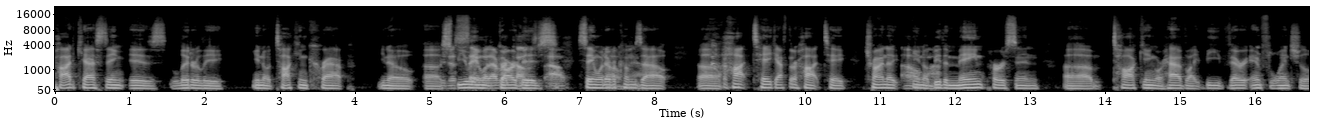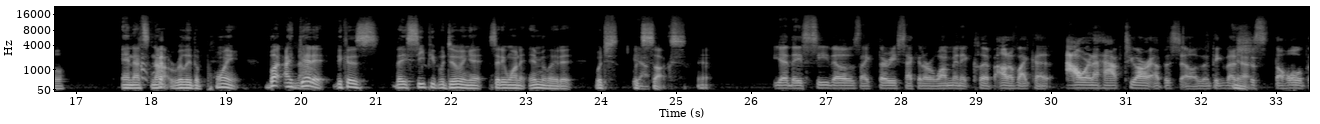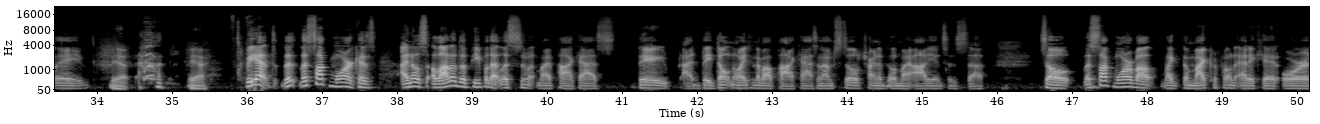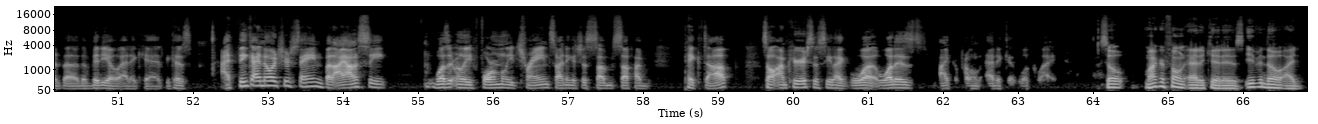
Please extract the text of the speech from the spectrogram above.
podcasting is literally, you know, talking crap, you know, uh, You say spewing whatever comes garbage, saying whatever Oh, comes man. out, uh, hot take after hot take, trying to, Oh, you know, be the main person um, talking or have like be very influential. And that's not really the point. But I get it because they see people doing it, so they want to emulate it, which which Yeah. sucks. Yeah. Yeah, they see those like 30 second or one minute clip out of like a hour and a half, two hour episode. I think that's Yeah. just the whole thing. Yeah. Yeah. But yeah, th- let, let's talk more because I know a lot of the people that listen to my podcast, they I, they don't know anything about podcasts, and I'm still trying to build my audience and stuff. So let's talk more about like the microphone etiquette or the the video etiquette because I think I know what you're saying, but I honestly wasn't really formally trained, so I think it's just some stuff I've picked up. So I'm curious to see like what what does microphone etiquette look like? So microphone etiquette is even though I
